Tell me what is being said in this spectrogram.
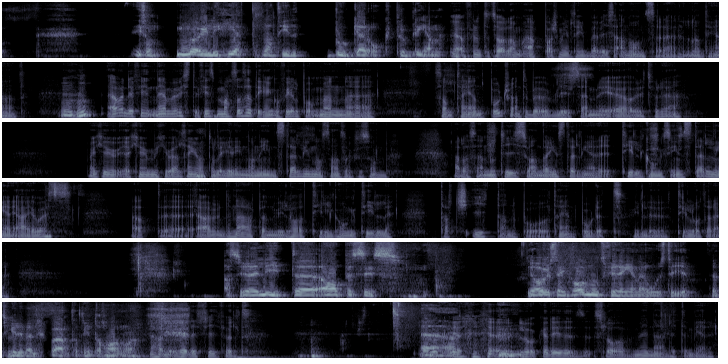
liksom, möjligheterna till buggar och problem. ja, för att inte tala om appar som helt enkelt bara visar annonser där eller någonting annat. Mhm. Ja, men det, fin- nej, men visst, det finns massa sätt det kan gå fel på. Men eh, som tangentbord tror jag inte behöver bli sämre i övrigt för det. Man kan ju, jag kan ju mycket väl tänka mig att de lägger in någon inställning någonstans också som alla så notis och andra inställningar, tillgångsinställningar i iOS. Att eh, ja, den här appen vill ha tillgång till touchytan på tangentbordet. Vill du tillåta det? Alltså jag är lite, ja precis. Jag har ju stängt av notifieringarna i OS 10. Jag tycker det är väldigt skönt att inte ha några. Ja, det är väldigt fridfullt. Jag, jag, jag råkade ju slå av mina lite mer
